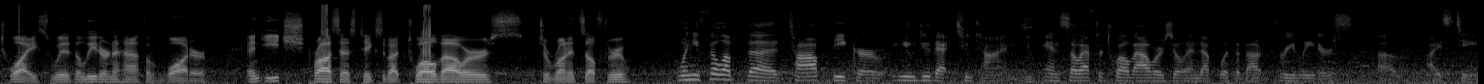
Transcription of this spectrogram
twice with a liter and a half of water, and each process takes about 12 hours to run itself through. When you fill up the top beaker, you do that two times. Mm-hmm. And so after 12 hours, you'll end up with about three liters of iced tea.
